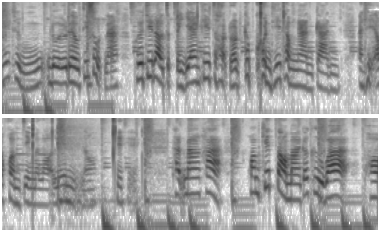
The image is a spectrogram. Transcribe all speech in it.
ให้ถึงโดยเร็วที่สุดนะ เพื่อที่เราจะไปแย่งที่จอดรถกับคนที่ทำงานกัน อันนี้เอาความจริงมาล้อเล่นเนาะถัดมาค่ะ ความคิดต่อมาก็คือว่าพอ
